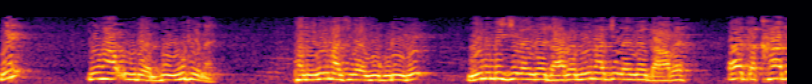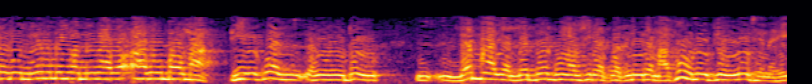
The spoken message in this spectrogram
ဟင်ဘုံဟာဥတဲ့ဘုံဥထင်တယ်ဖလင်လေးမှရှိတဲ့အယုတ်ကလေးလေမင်းသမီးကြည့်လိုက်လဲဒါပဲမင်းသားကြည့်လိုက်လဲဒါပဲအဲတခါတည်းမင်းသမီးရောမင်းသားရောအားလုံးပေါင်းမှဒီအကွက်ဟိုတို့လက်မရဲ့လက်သေးကုန်းလောက်ရှိတဲ့ကွက်ကလေးထဲမှာသူ့လိုပြုံလို့ထင်တယ်ဟိ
